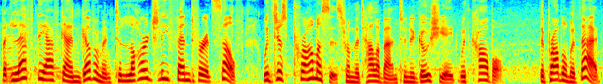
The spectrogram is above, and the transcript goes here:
but left the Afghan government to largely fend for itself with just promises from the Taliban to negotiate with Kabul. The problem with that,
